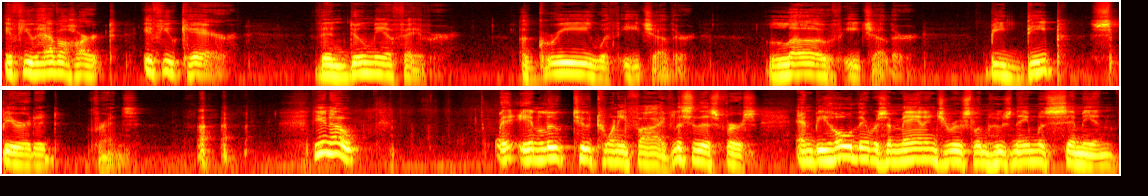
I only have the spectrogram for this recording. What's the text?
if you have a heart, if you care, then do me a favor. Agree with each other. Love each other. Be deep spirited friends. do you know in Luke 2:25, listen to this verse. And behold, there was a man in Jerusalem whose name was Simeon.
